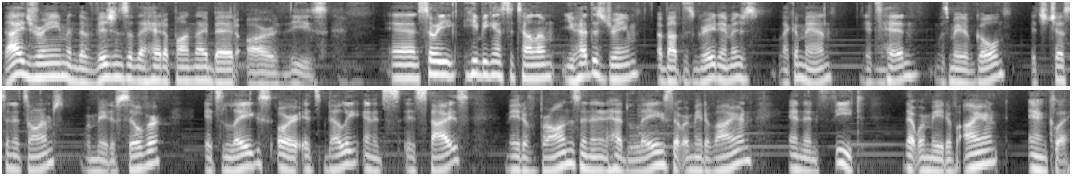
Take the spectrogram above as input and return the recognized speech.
Thy dream and the visions of the head upon thy bed are these. And so he, he begins to tell him, You had this dream about this great image, like a man. Its Mhm. head was made of gold, its chest and its arms were made of silver, its legs or its belly and its its thighs made of bronze, and then it had legs that were made of iron, and then feet that were made of iron and clay.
